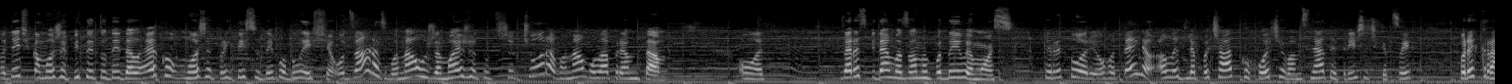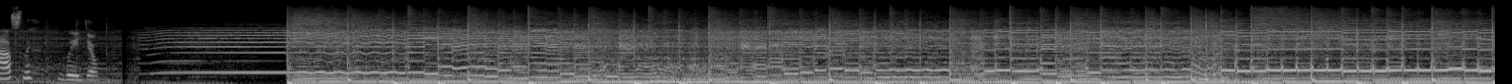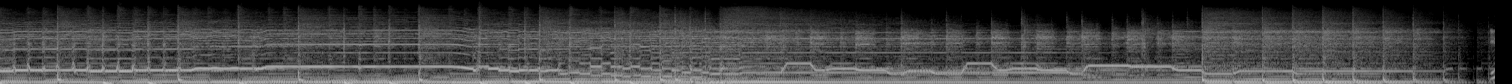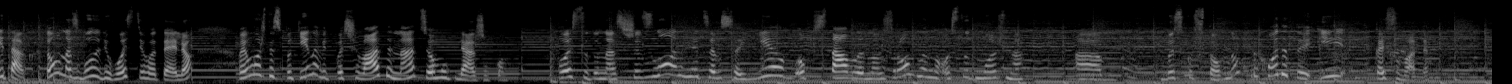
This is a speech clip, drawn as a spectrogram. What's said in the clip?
Водичка може піти туди далеко, може прийти сюди поближче. От зараз вона вже майже тут ще вчора, вона була прямо там. От зараз підемо з вами подивимось територію готелю, але для початку хочу вам зняти трішечки цих прекрасних видів. У будуть гості готелю? Ви можете спокійно відпочивати на цьому пляжику. Ось тут у нас шезлонги, це все є обставлено, зроблено. Ось тут можна а, безкоштовно приходити і кайфувати.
